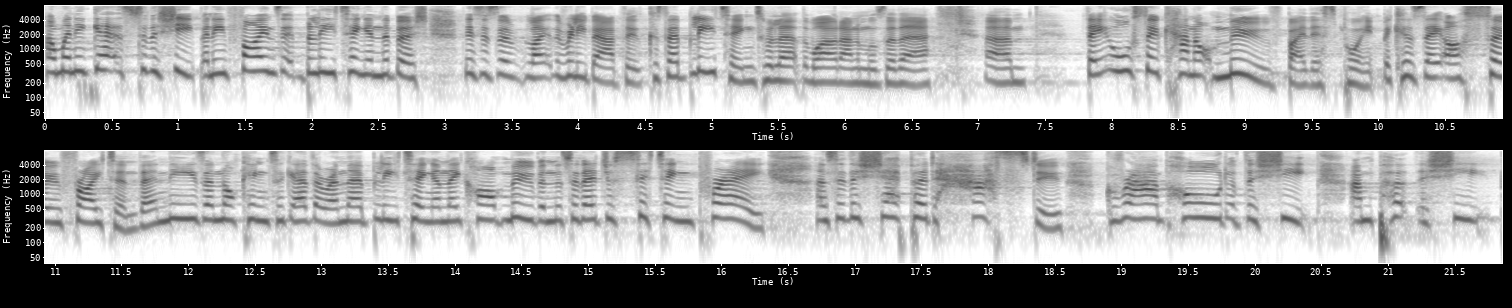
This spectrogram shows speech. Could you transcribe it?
And when he gets to the sheep and he finds it bleating in the bush, this is a, like the really bad thing because they're bleating to alert the wild animals are there. Um, they also cannot move by this point because they are so frightened. Their knees are knocking together and they're bleating and they can't move. And so they're just sitting prey. And so the shepherd has to grab hold of the sheep and put the sheep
